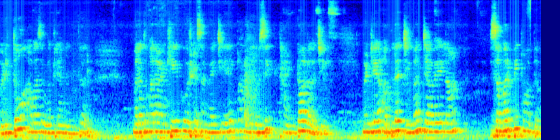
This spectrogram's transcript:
आणि तो आवाज ओळखल्यानंतर मला तुम्हाला आणखी एक गोष्ट सांगायची आहे. की म्युझिक थँटॉलॉजी म्हणजे आपलं जीवन ज्या वेळेला समर्पित होतं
